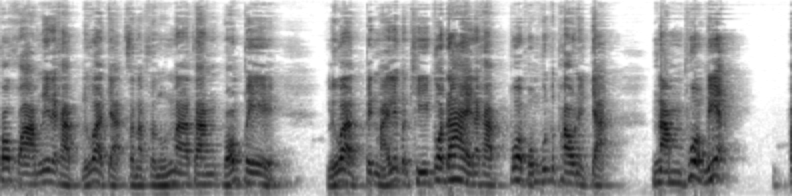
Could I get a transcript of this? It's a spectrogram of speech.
ข้อความนี้นะครับ หรือว่าจะสนับสนุนมาทางพร้อมเพย์หรือว่าเป็นหมายเลขบัญชีก็ได้นะครับเพราะว่าผมคุณกะเพราเนี่ยจะนำพวกเนี้ยไป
